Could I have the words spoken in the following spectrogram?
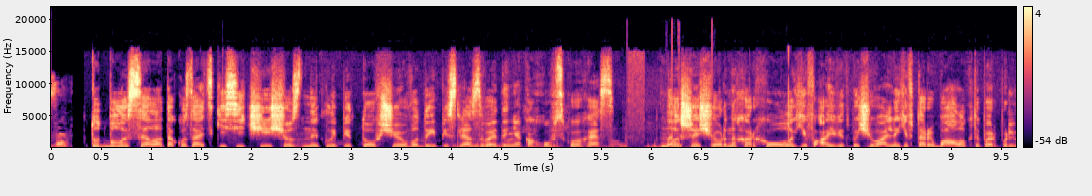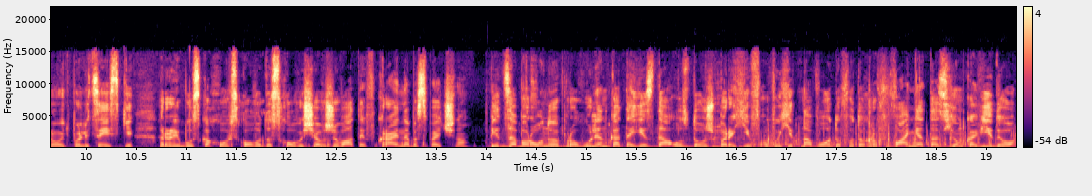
Все. Тут були села та козацькі січі, що зникли під товщою води після зведення Каховської ГЕС. Не лише чорних археологів, а й відпочивальників та рибалок тепер пильнують поліцейські. Рибу з Каховського водосховища вживати вкрай небезпечно. Під забороною прогулянка та їзда уздовж берегів, вихід на воду, фотографування та зйомка відео.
